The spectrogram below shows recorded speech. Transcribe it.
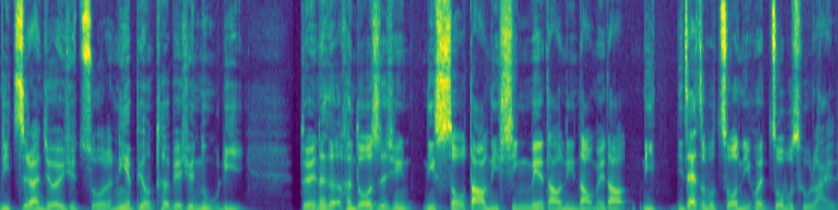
你自然就会去做了，你也不用特别去努力。对，那个很多事情，你手到，你心没到，你脑没到，你你再怎么做，你会做不出来的。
